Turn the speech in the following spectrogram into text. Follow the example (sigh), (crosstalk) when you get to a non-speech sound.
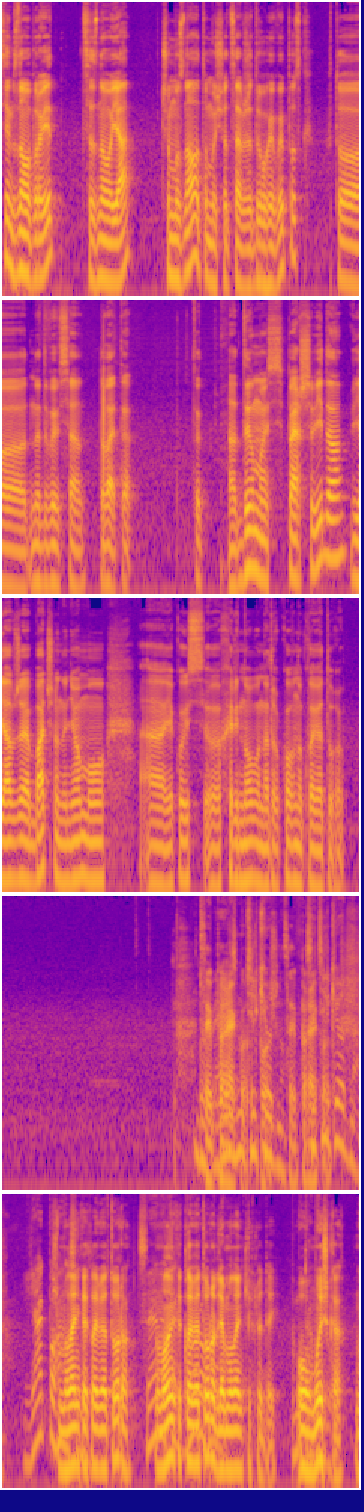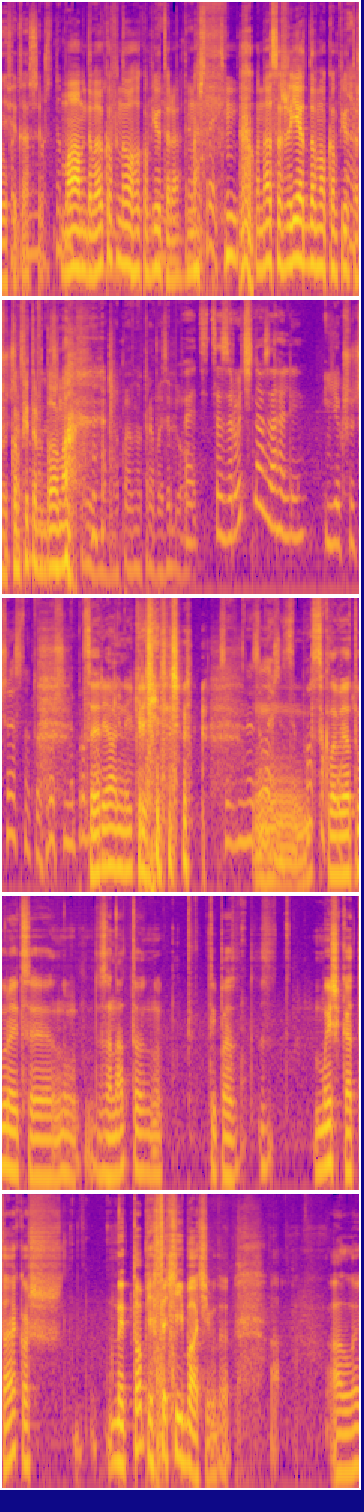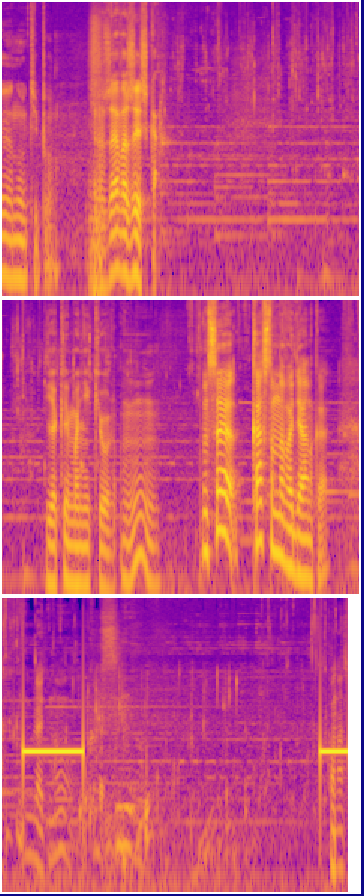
Всім знову привіт. Це знову я. Чому знову? Тому що це вже другий випуск. Хто не дивився, давайте. Тут е, дивимось перше відео. Я вже бачу на ньому е, якусь е, хрінову надруковану клавіатуру. Добре, цей переклад. тільки Боже, одну. цей Це тільки одна. Як погано? маленька клавіатура? Це Ну, маленька клавіатура для маленьких людей. О, мишка, ніфіга собі. Мам, давай нового комп'ютера. (laughs) У нас уже є вдома Ну, комп'ютер. комп'ютер вдома. Напевно, треба зібрати. Це зручно взагалі? І якщо чесно, то гроші не проблема. Це реальний крінж. Це не залежить, це просто З клавіатурою це ну, занадто, ну, типа, мишка також не топ, я такий бачив, да. Але, ну, типу, Рожева жишка. Який манікюр. м Ну це кастомна водянка. Ну. Вона.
